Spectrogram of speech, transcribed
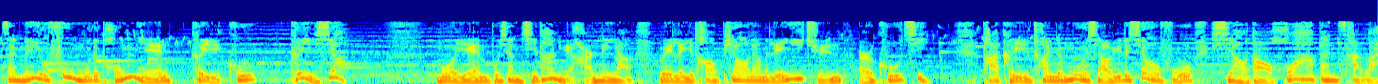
在没有父母的童年可以哭，可以笑。莫言不像其他女孩那样为了一套漂亮的连衣裙而哭泣，她可以穿着莫小鱼的校服笑到花般灿烂，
